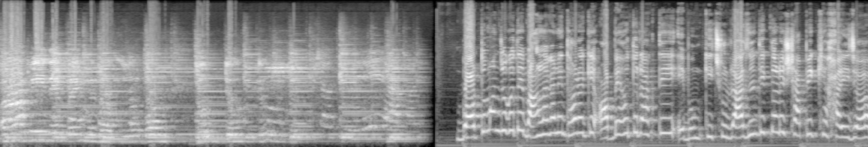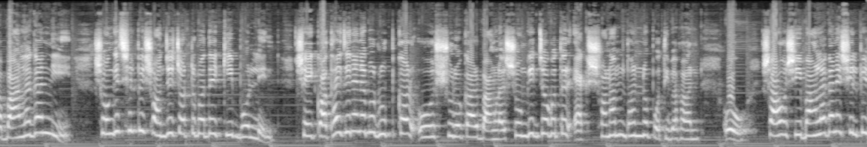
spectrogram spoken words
পাবি রে রত্ন ডুব ডুব ডুব। বর্তমান জগতে বাংলা গানের ধারাকে অব্যাহত রাখতে এবং কিছু রাজনৈতিক দলের সাপেক্ষে হারিয়ে যাওয়া বাংলা গান নিয়ে সংগীত শিল্পী সঞ্জয় চট্টোপাধ্যায় কি বললেন? সেই কথাই জেনে নেব রূপকার ও সুরকার বাংলা সংগীত জগতের এক স্বনামধন্য প্রতিভাবান ও সাহসী বাংলা গানের শিল্পী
